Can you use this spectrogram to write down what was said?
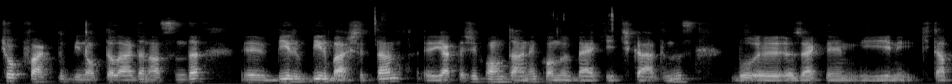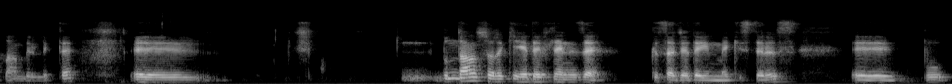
çok farklı bir noktalardan aslında e, bir, bir başlıktan e, yaklaşık 10 tane konu belki çıkardınız. Bu e, özellikle yeni kitapla birlikte. E, bundan sonraki hedeflerinize kısaca değinmek isteriz. E, bu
